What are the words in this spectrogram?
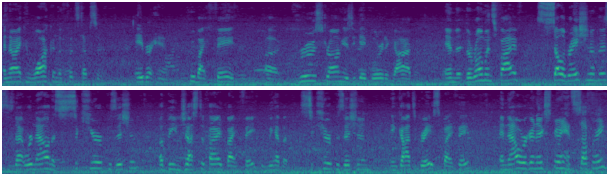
and now I can walk in the footsteps of Abraham, who by faith uh, grew strong as he gave glory to God. And the, the Romans 5 celebration of this is that we're now in a secure position of being justified by faith. We have a secure position in God's grace by faith. And now we're going to experience suffering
